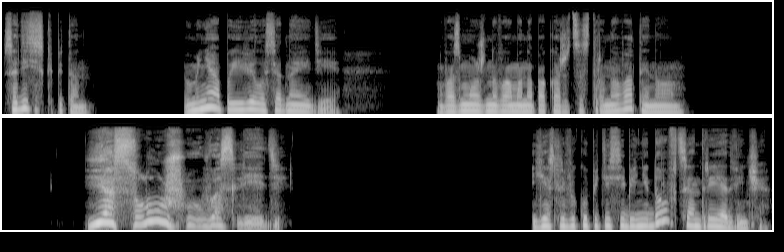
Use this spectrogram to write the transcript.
«Садитесь, капитан. У меня появилась одна идея. Возможно, вам она покажется странноватой, но «Я слушаю вас, леди». «Если вы купите себе не дом в центре Эдвинча,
